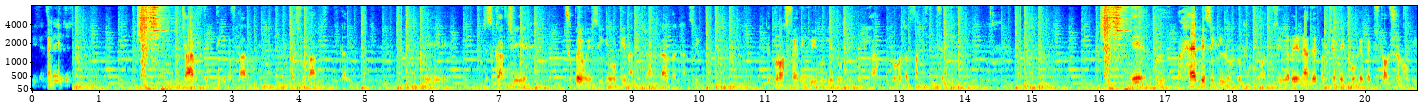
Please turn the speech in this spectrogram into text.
ਥੈਂਕ ਯੂ ਚਾਰ ਵਿਅਕਤੀ ਗ੍ਰਿਫਤਾਰ ਹੋਏ ਪਰਸੋਂ ਰਾਤ ਦੀ ਗੱਲ ਤੇ ਜਿਸ ਘਰ 'ਚ ਛੁਪੇ ਹੋਏ ਸੀਗੇ, ਉਹ ਵੀ ਇਹਨਾਂ ਦੇ ਜਾਣਕਾਰ ਦਾ ਘਰ ਸੀਗਾ। ਤੇ ਕ੍ਰਾਸ ਫਾਇਰਿੰਗ ਵੀ ਹੋਈ ਹੈ, ਦੋ ਤਿੰਨ ਗੋਲੀਆਂ ਦੋਨੋਂ ਤਰਫਾਂ ਚੱਲੀਆਂ ਇਹ ਹੈ ਬੇਸਿਕਲੀ ਲੁੱਟ ਲੁੱਟ ਤੁਸੀਂ ਅਗਰ ਇਹਨਾਂ ਦੇ ਪਰਚੇ ਦੇਖੋਗੇ ਤਾਂ ਐਕਸਟੋਰਸ਼ਨ ਹੋ ਗਈ,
